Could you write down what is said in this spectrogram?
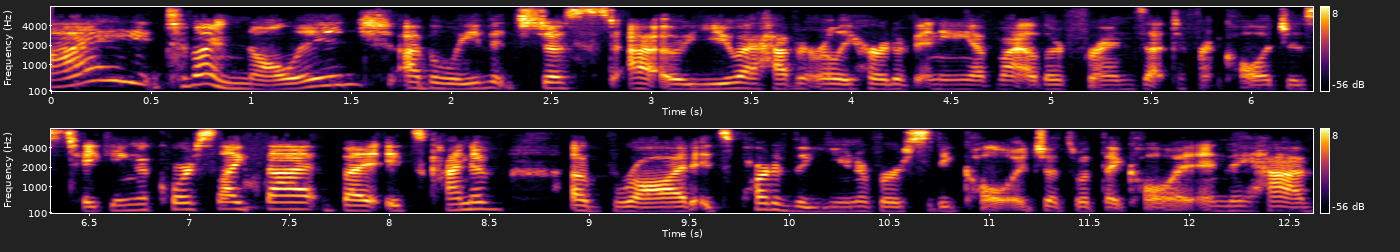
I, to my knowledge, I believe it's just at OU. I haven't really heard of any of my other friends at different colleges taking a course like that, but it's kind of a broad, it's part of the university college. That's what they call it. And they have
